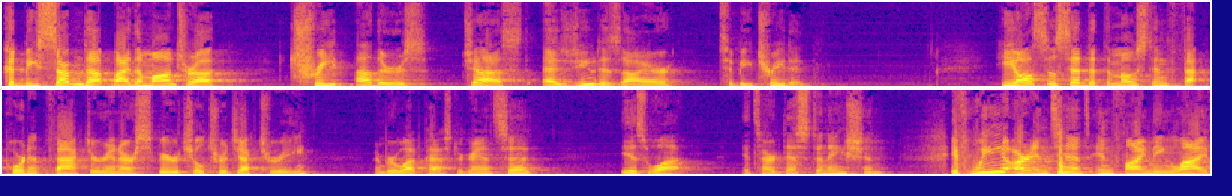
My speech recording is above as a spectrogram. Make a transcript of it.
could be summed up by the mantra treat others just as you desire to be treated. He also said that the most important factor in our spiritual trajectory, remember what Pastor Grant said? Is what? It's our destination. If we are intent in finding life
